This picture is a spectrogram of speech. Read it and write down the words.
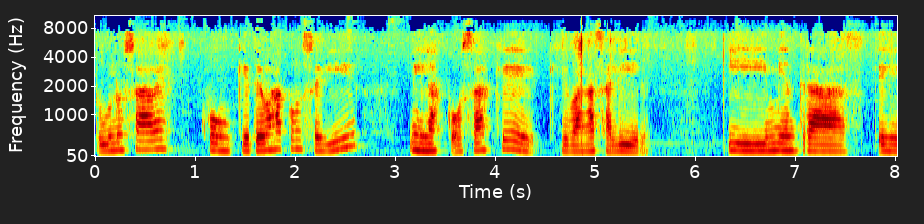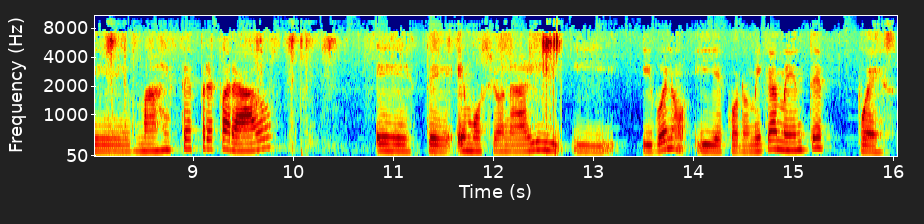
Tú no sabes con qué te vas a conseguir ni las cosas que, van a salir. Y mientras eh, más estés preparado, este, emocional y, y, bueno, y económicamente, pues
